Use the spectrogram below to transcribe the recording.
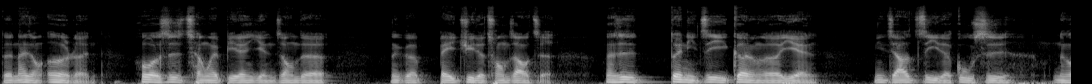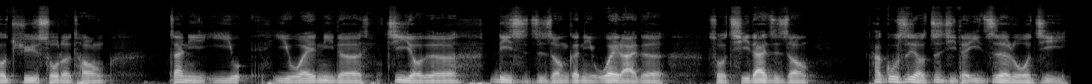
的那种恶人，或者是成为别人眼中的那个悲剧的创造者。但是对你自己个人而言，你只要自己的故事能够继续说得通，在你以以为你的既有的历史之中，跟你未来的所期待之中，他故事有自己的一致的逻辑，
